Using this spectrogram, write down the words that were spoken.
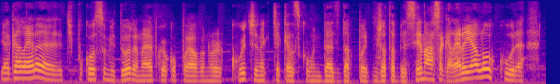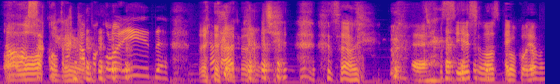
E a galera, tipo, consumidora, na época eu acompanhava no Orkut, né, que tinha aquelas comunidades da Pan no JBC, nossa, a galera ia à loucura. Ó, Nossa, louco, contracapa colorida! Caralho. Sabe? É. Se fosse esse o nosso É, quando- problema.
